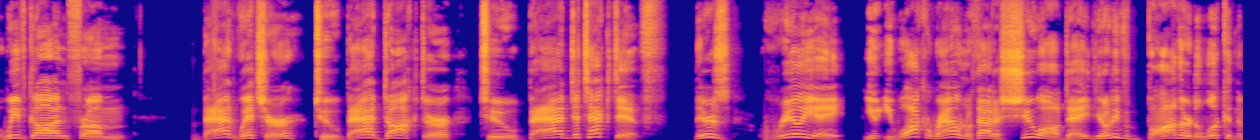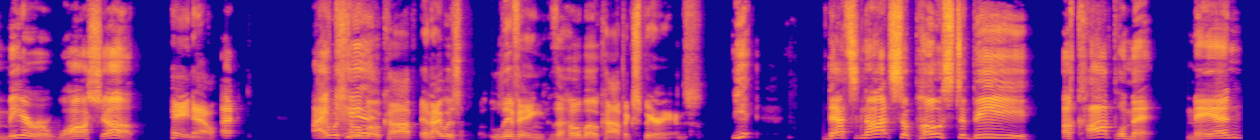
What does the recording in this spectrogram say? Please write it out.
we've gone from bad Witcher to bad doctor to bad detective. There's really a you you walk around without a shoe all day. You don't even bother to look in the mirror or wash up. Hey, now I, I, was can't- hobo cop, and I was living the hobo cop experience. Yeah, That's not supposed to be a compliment, man.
